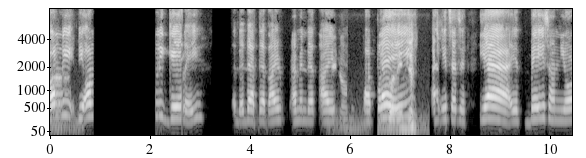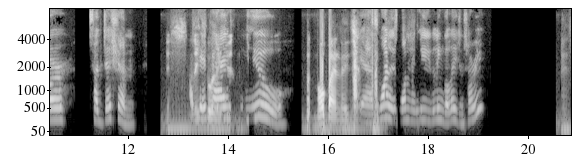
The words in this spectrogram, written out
uh, only the only gameplay that that that I I mean that I uh, play and it says yeah it based on your suggestion. Yes, Okay, thanks you. Not Mobile Legends. Yeah, one is only Lingo of Legends. Sorry, Yes.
